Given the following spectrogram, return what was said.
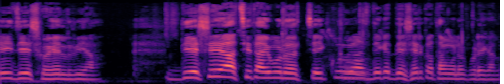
এই যে সোহেল মিয়া। দেশে আছি তাই মনে হচ্ছে। এই কুল গাছ দেখে দেশের কথা মনে পড়ে গেল।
